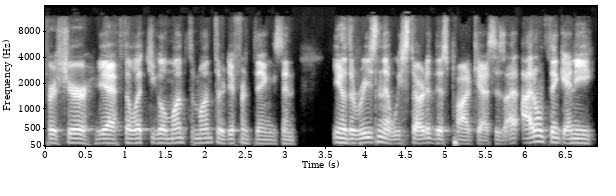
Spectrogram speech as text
For sure. Yeah if they'll let you go month to month or different things. And you know the reason that we started this podcast is i, I don't think any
